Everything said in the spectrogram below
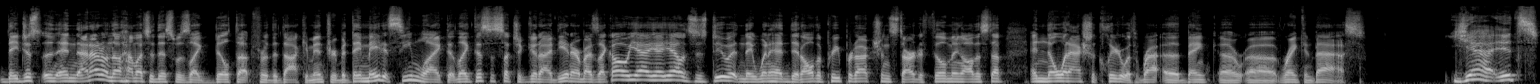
they just and, and I don't know how much of this was like built up for the documentary, but they made it seem like that like this is such a good idea, and everybody's like, oh yeah, yeah, yeah, let's just do it, and they went ahead and did all the pre-production, started filming all this stuff, and no one actually cleared it with Ra- uh, Bank uh, uh, Rankin Bass, Yeah, it's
